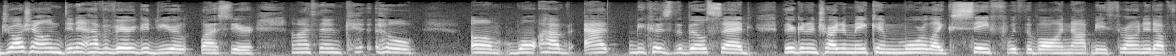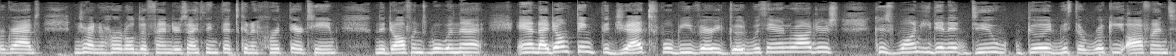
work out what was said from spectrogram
Josh Allen didn't have a very good year last year, and I think he'll um, won't have at because the Bills said they're gonna try to make him more like safe with the ball and not be throwing it up for grabs and trying to hurdle defenders. I think that's gonna hurt their team, and the Dolphins will win that. And I don't think the Jets will be very good with Aaron Rodgers because one, he didn't do good with the rookie offense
